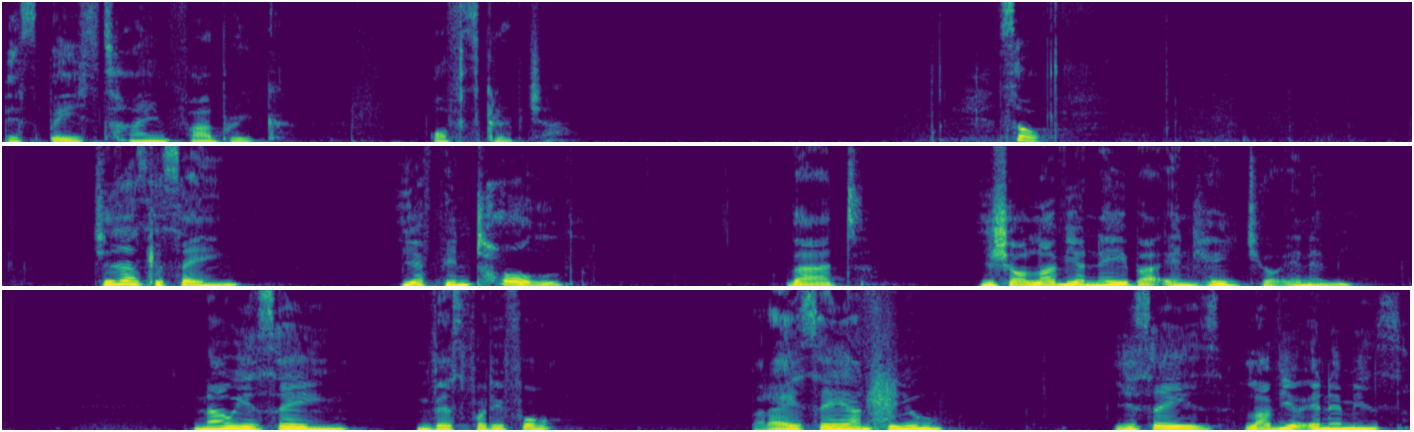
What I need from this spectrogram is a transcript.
the space-time fabric of Scripture. So, Jesus is saying, You have been told that you shall love your neighbor and hate your enemy. Now he's saying in verse 44, But I say unto you, he says, Love your enemies,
